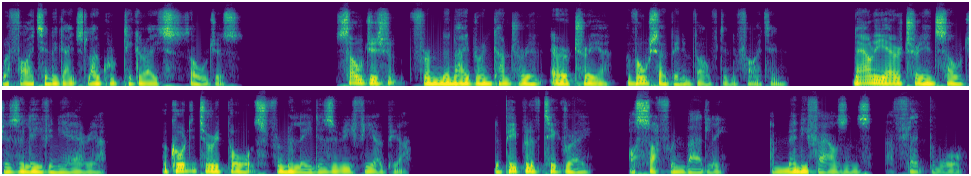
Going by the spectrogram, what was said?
were fighting against local Tigray soldiers. Soldiers from the neighbouring country of Eritrea have also been involved in the fighting. Now the Eritrean soldiers are leaving the area, according to reports from the leaders of Ethiopia. The people of Tigray are suffering badly, and many thousands have fled the war.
